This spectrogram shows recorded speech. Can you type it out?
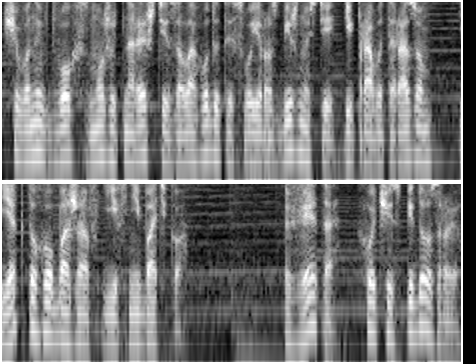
що вони вдвох зможуть нарешті залагодити свої розбіжності і правити разом, як того бажав їхній батько. Гета, хоч і з підозрою,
